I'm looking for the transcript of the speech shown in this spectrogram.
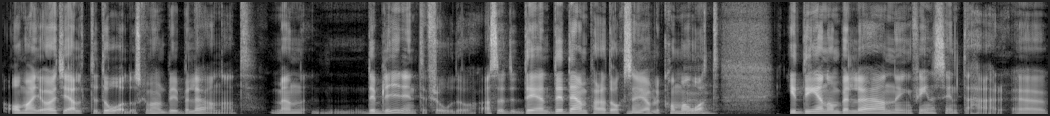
om man gör ett hjältedåd, då ska man bli belönad. Men det blir inte Frodo. Alltså det, det är den paradoxen mm. jag vill komma mm. åt. Idén om belöning finns inte här. Eh,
